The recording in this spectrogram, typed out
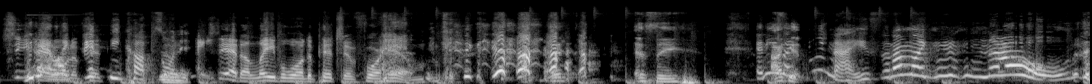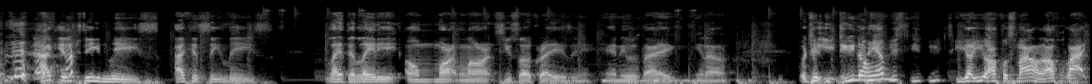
she You had had like the pic- 50 cups on the She had a label on the picture for him. and see, And he's I like, can- be nice. And I'm like, "Mm, no. I can see Lee's. I can see Lee's. Like the lady on Martin Lawrence, you so crazy, and he was like, you know, what you, you do you know him? You you you, you, you awful smiling, awful like,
